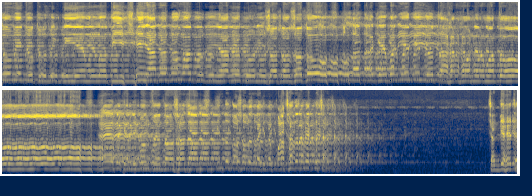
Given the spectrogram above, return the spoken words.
তুমি চতুর্দিক দিয়ে উন্নতি। আরও দোয়া করি, আমি করি শত শত। আল্লাহ তাকে বানিয়ে দিও তাহার মনের মতো। দেখেন বলছে দশ হাজার, কিন্তু দশ হাজার না পাঁচ হাজার আমি একটা চাই। দিয়ে হয়েছে?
